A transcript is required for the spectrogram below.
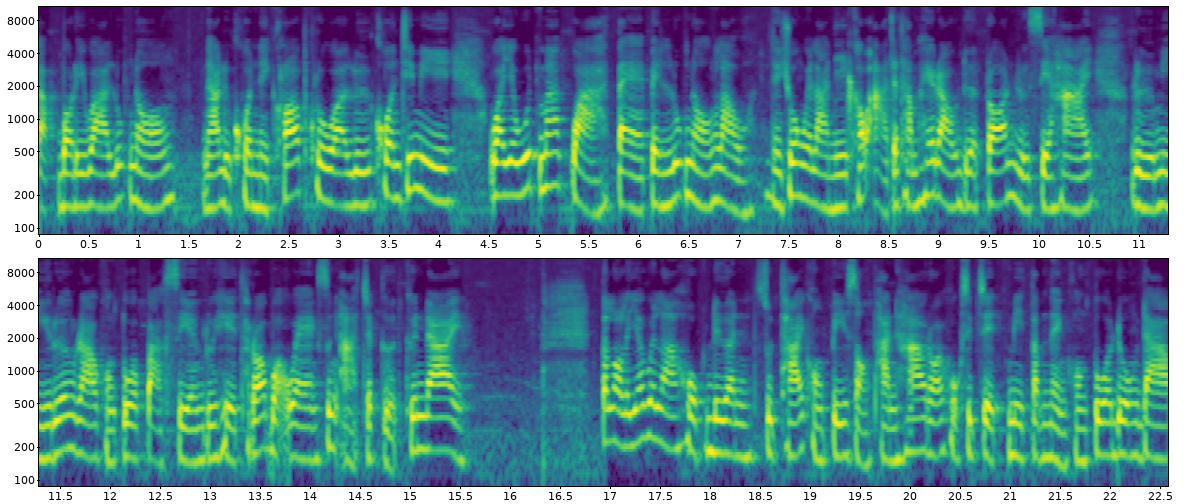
กับบริวารลูกน้อง นะหรือคนในครอบครัว หรือคนที่มีวัยวุฒิมากกว่า แต่เป็นลูกน้องเรา ในช่วงเวลานี้เขาอาจจะทำให้เราเดือดร้อนหรือเสียหาย หรือมีเรื่องราวของตัวปากเสียง หรือเหตุทะเลาะเบาะแวงซึ่งอาจจะเกิดขึ้นได้ ตลอดระยะเวลา 6 เดือนสุดท้ายของปี 2567 มีตำแหน่งของตัวดวงดาว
